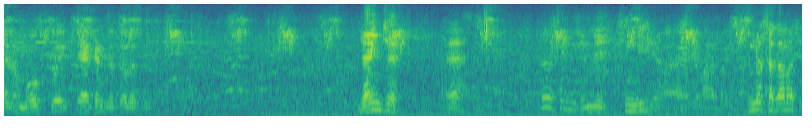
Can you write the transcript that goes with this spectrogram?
એનો મોક્ષ કોઈ સેકન્ડ જતો નથી. જૈન છે? હે? સિંધી. સિંધી. છે. મારા ભાઈના. એમના સગામાં છે.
